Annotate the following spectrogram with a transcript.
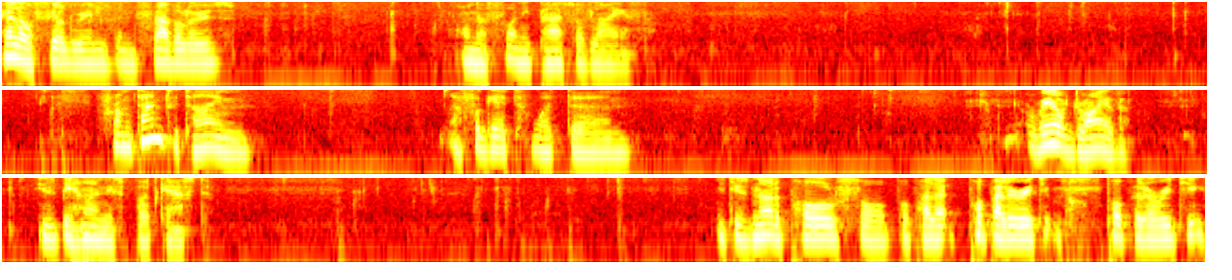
Hello, pilgrims and travelers on the funny path of life. From time to time, I forget what the real drive is behind this podcast. It is not a poll for popular, popularity, popularity,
